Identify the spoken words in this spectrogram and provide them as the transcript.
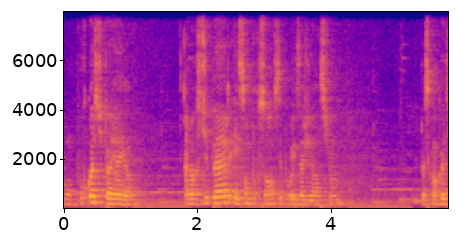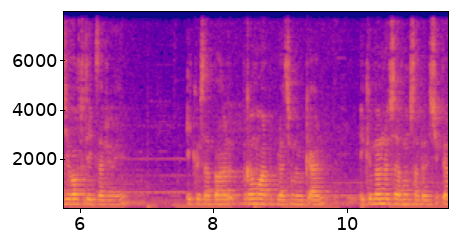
Bon, pourquoi Super Yaya Alors super et 100%, c'est pour l'exagération. Parce qu'en Côte d'Ivoire, tout est exagéré. Et que ça parle vraiment à la population locale. Et que même le savon s'appelle Super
